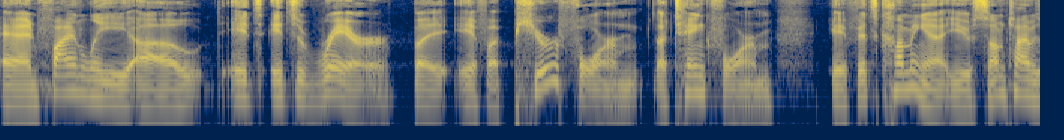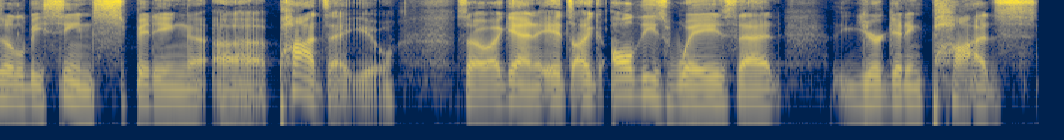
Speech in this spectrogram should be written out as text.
And finally, uh, it's it's rare, but if a pure form, a tank form, if it's coming at you, sometimes it'll be seen spitting uh, pods at you. So again, it's like all these ways that you're getting pods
